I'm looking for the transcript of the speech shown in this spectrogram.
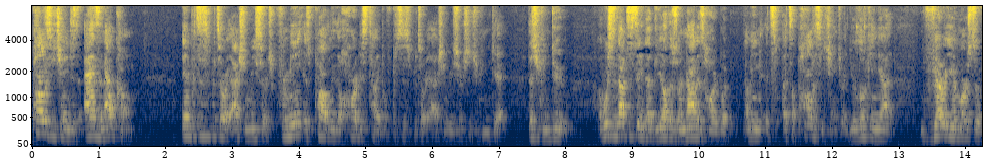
policy changes as an outcome in participatory action research, for me, is probably the hardest type of participatory action research that you can get, that you can do. Uh, which is not to say that the others are not as hard, but I mean, it's, it's a policy change, right? You're looking at very immersive,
